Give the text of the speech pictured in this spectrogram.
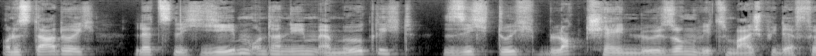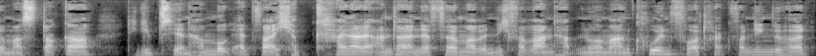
und es dadurch letztlich jedem Unternehmen ermöglicht, sich durch Blockchain-Lösungen, wie zum Beispiel der Firma Stocker, die gibt's hier in Hamburg etwa. Ich habe keinerlei Anteil in der Firma, bin nicht verwandt, habe nur mal einen coolen Vortrag von denen gehört.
